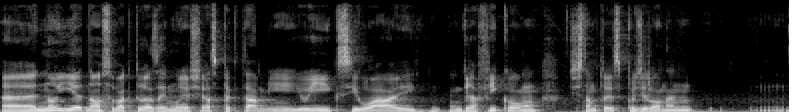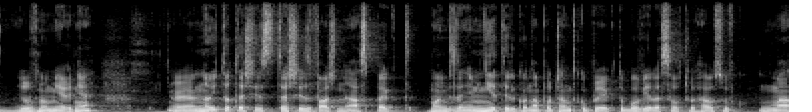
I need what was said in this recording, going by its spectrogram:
E, no i jedna osoba, która zajmuje się aspektami UX, UI, grafiką, gdzieś tam to jest podzielone równomiernie. E, no i to też jest, też jest ważny aspekt, moim zdaniem, nie tylko na początku projektu, bo wiele software house'ów ma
